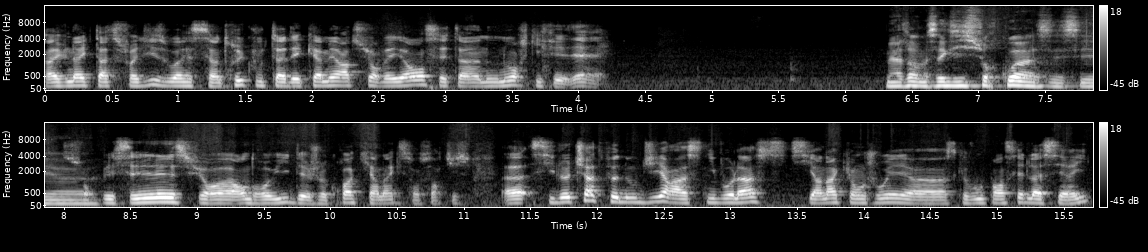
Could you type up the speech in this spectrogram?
Five Nights at Freddy's, ouais, c'est un truc où t'as des caméras de surveillance et t'as un nounours qui fait eh, Mais attends, mais ça existe sur quoi? C'est c'est, euh, sur PC, sur euh, Android, et je crois qu'il y en a qui sont sortis. Euh, si le chat peut nous dire à ce niveau-là, s'il y en a qui ont joué, euh, ce que vous pensez de la série.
